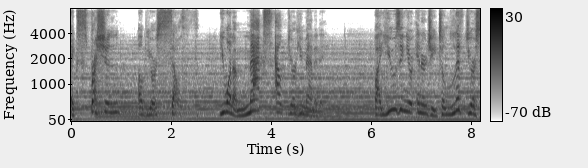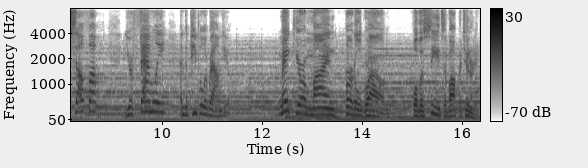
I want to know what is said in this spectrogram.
expression of yourself. You want to max out your humanity by using your energy to lift yourself up, your family, and the people around you. Make your mind fertile ground for the seeds of opportunity.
